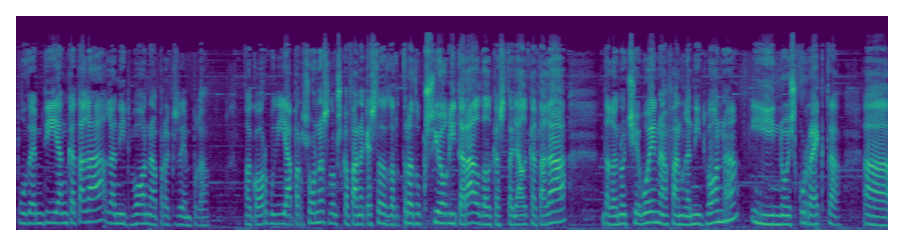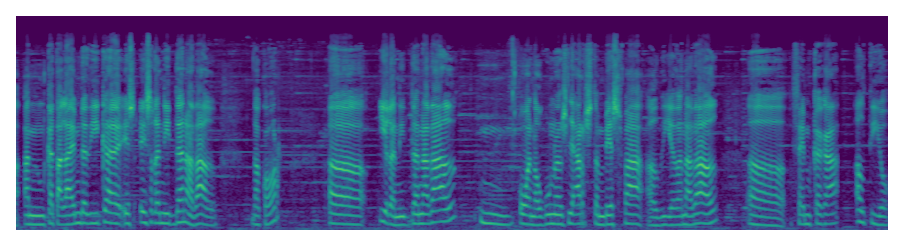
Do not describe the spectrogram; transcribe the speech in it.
podem dir en català la nit bona, per exemple. D'acord? Vull dir, hi ha persones doncs, que fan aquesta traducció literal del castellà al català, de la Nochebuena fan la nit bona i no és correcte. Uh, en català hem de dir que és, és la nit de Nadal, d'acord? Uh, I la nit de Nadal, mm, o en algunes llars també es fa el dia de Nadal, uh, fem cagar el tió.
